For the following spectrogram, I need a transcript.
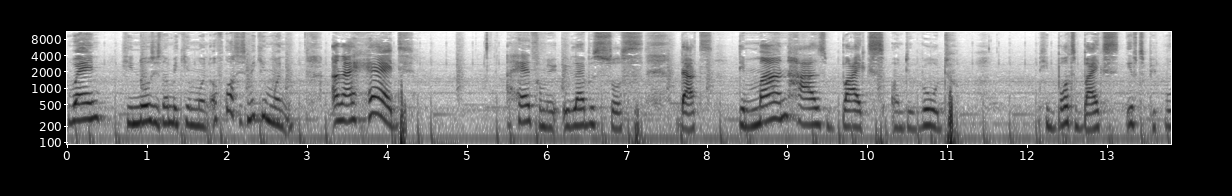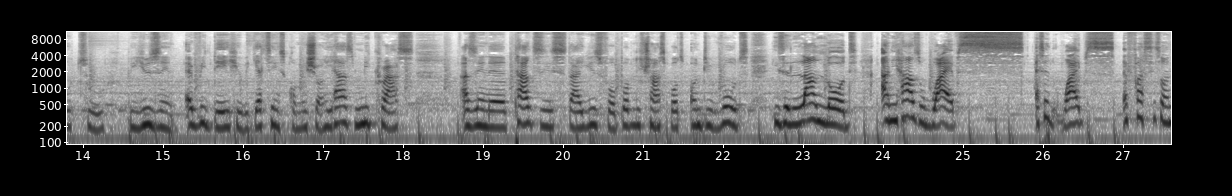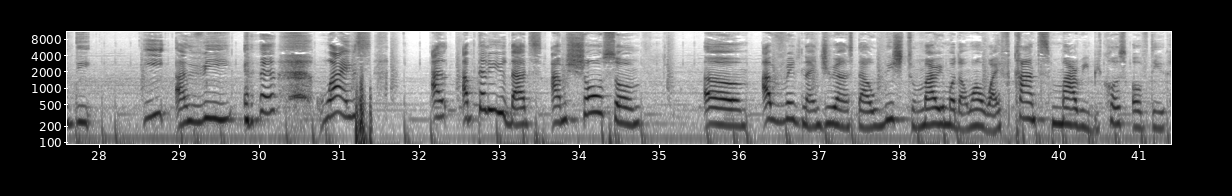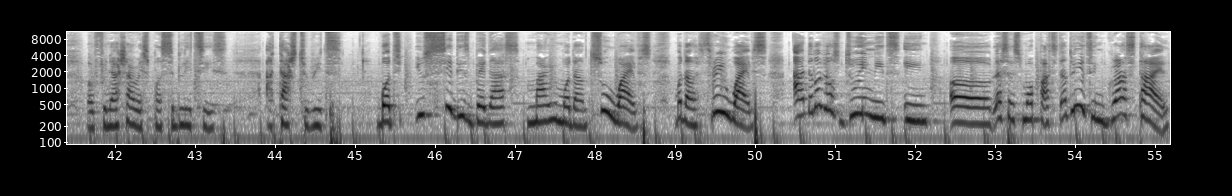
when he knows he's not making money. Of course he's making money. And i heard I heard from a reliable source that the man has bikes on the road. He bought bikes, give to people to be using every day. He'll be getting his commission. He has Micras, as in uh, taxis that are used for public transport on the roads. He's a landlord and he has wives. I said wives, emphasis on the E and V. wives. I, I'm telling you that I'm sure some um, average Nigerians that wish to marry more than one wife can't marry because of the uh, financial responsibilities attached to it. But you see these beggars marry more than two wives, more than three wives, and they're not just doing it in, uh, let's say, small party. They're doing it in grand style.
